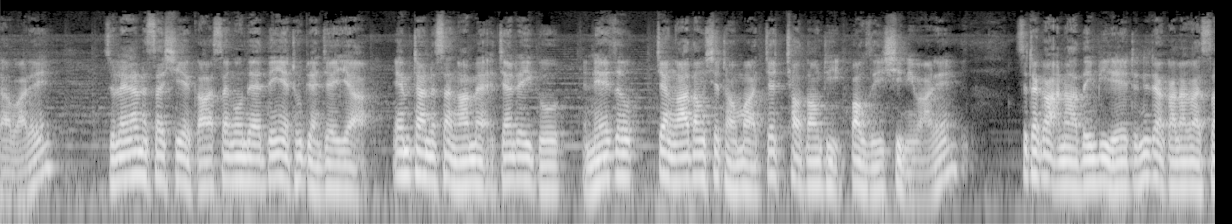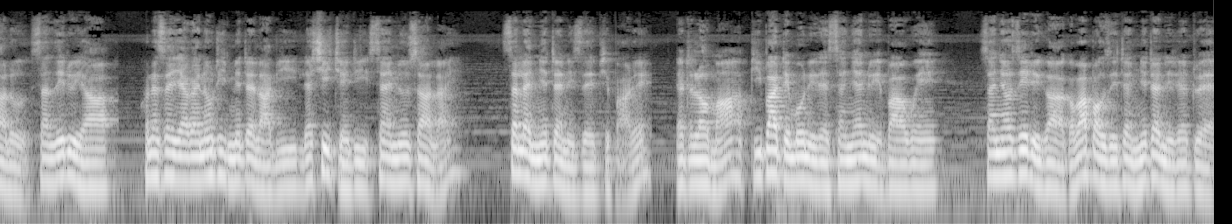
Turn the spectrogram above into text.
ထားပါတယ်။ဇူလိုင်လ28ရက်ကစံကုန်တဲ့အသင်းရဲ့ထုတ်ပြန်ချက်အရအမ်တာ25မဲ့အကျန်းတိတ်ကိုအနည်းဆုံးကျပ်9800မှကျပ်6000ထိပေါက်ဈေးရှိနေပါတယ်။စစ်တပ်ကအနာသိမ့်ပြီးတဲ့တနစ်တာကာလကစလို့စံဈေးတွေဟာ80ရာခိုင်နှုန်းထိမြင့်တက်လာပြီးလက်ရှိချိန်ထိစံမျိုးစားလိုက်ဆက်လက်မြင့်တက်နေစေဖြစ်ပါတယ်။လက်တလုံးမှာပြည်ပတင်ပို့နေတဲ့စံညမ်းတွေအပါအဝင် စံညောဈေးတွေကကမ္ဘာပေါက်ဈေးထက်မြင့်တက်နေတဲ့အတွက်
